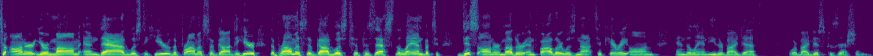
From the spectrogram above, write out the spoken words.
To honor your mom and dad was to hear the promise of God. To hear the promise of God was to possess the land, but to dishonor mother and father was not to carry on in the land, either by death or by dispossession.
